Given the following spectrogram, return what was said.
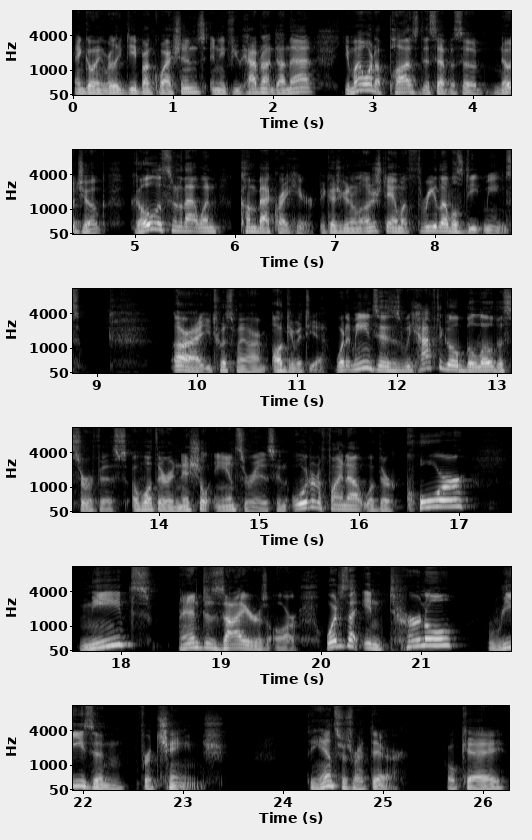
and going really deep on questions, and if you have not done that, you might want to pause this episode. No joke. Go listen to that one. Come back right here because you're going to understand what three levels deep means. All right, you twist my arm. I'll give it to you. What it means is, is we have to go below the surface of what their initial answer is in order to find out what their core needs and desires are. What is that internal reason for change? The answer is right there. Okay.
